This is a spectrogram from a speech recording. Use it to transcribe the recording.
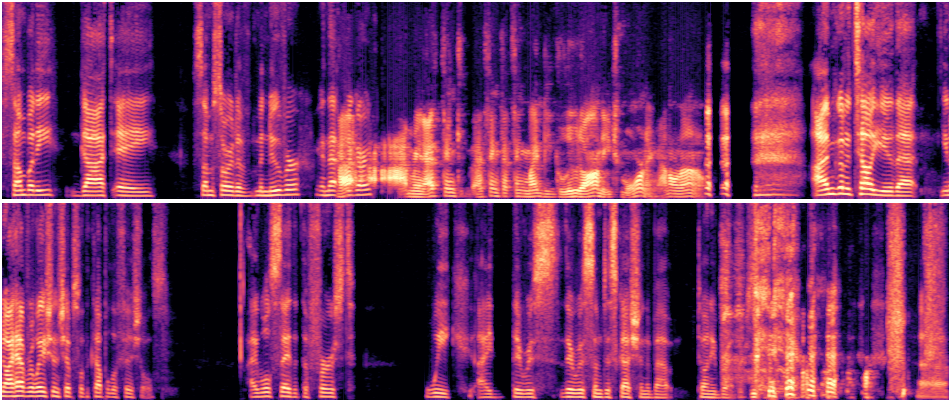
somebody got a some sort of maneuver in that I, regard? I mean, I think I think that thing might be glued on each morning. I don't know. I'm going to tell you that you know I have relationships with a couple officials. I will say that the first week i there was there was some discussion about tony brothers uh,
